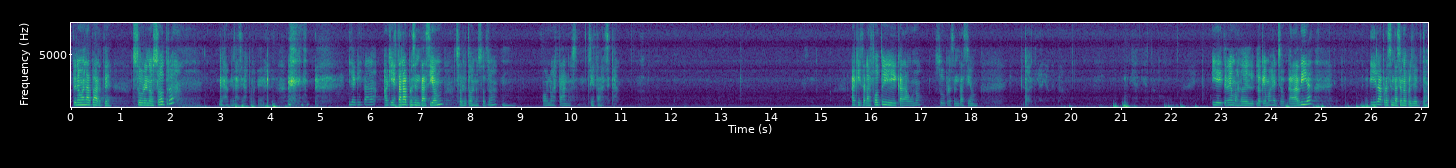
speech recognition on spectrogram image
tenemos la parte sobre nosotros. Gracias porque... y aquí está, aquí está la presentación sobre todos nosotros. Mm. ¿O no está? No, sí está, sí está. Aquí está la foto y cada uno su presentación. Y ahí tenemos lo, lo, que hemos hecho cada día y la presentación del proyecto.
